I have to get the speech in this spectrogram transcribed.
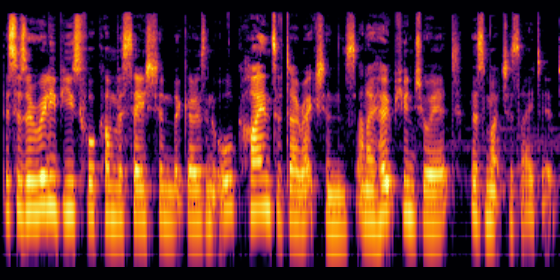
This is a really beautiful conversation that goes in all kinds of directions, and I hope you enjoy it as much as I did.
